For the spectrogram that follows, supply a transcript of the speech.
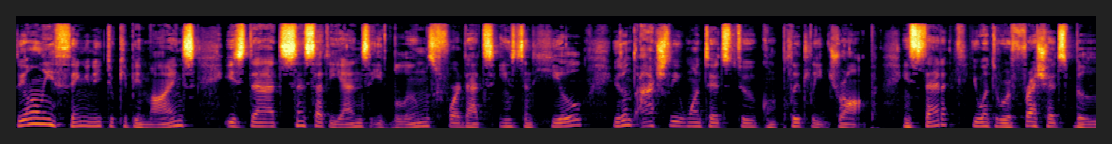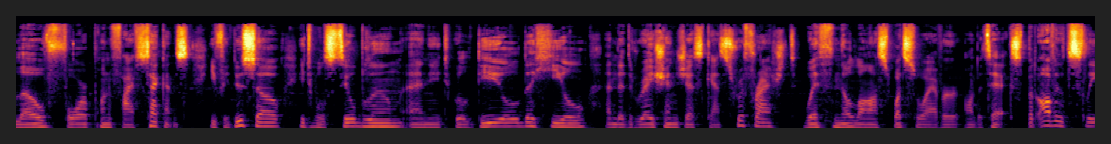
The only thing you need to keep in mind is that since at the end it blooms for that instant heal, you don't actually want it to completely drop. Instead, you want to refresh it below 4.5 seconds. If you do so, it will still bloom and it will deal the heal and the duration just gets refreshed with no loss whatsoever on the ticks. But obviously,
